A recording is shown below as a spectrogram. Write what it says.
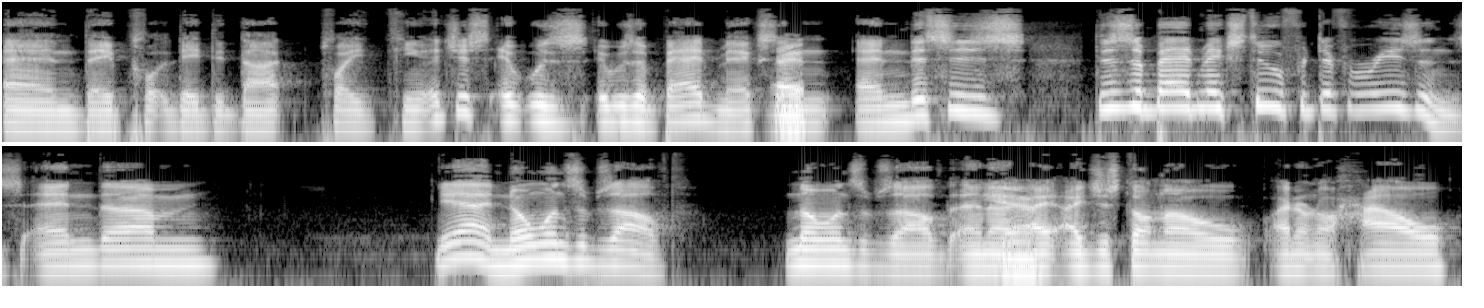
and they pl- they did not play team. It just it was it was a bad mix, right. and and this is this is a bad mix too for different reasons, and um, yeah, no one's absolved, no one's absolved, and yeah. I I just don't know I don't know how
